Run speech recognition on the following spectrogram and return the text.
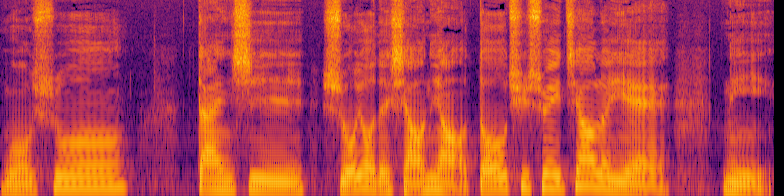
我说：“但是所有的小鸟都去睡觉了耶，你。”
